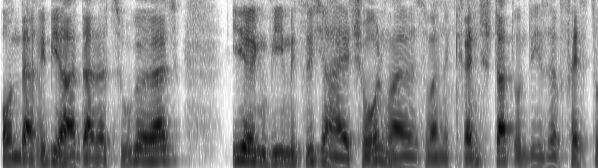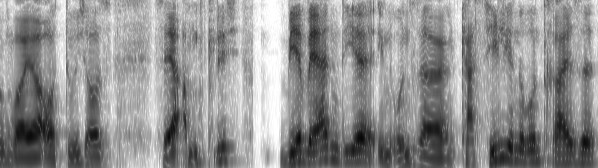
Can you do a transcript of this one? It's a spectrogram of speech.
Ondarribia da dazugehört. Irgendwie mit Sicherheit schon, weil es war eine Grenzstadt und diese Festung war ja auch durchaus sehr amtlich. Wir werden dir in unserer Kastilien-Rundreise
